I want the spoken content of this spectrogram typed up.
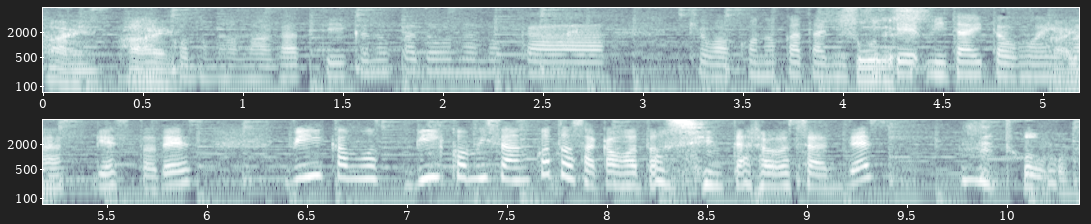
はい、ね。はい、このまま上がっていくのかどうなのか今日はこの方に聞いてみたいと思います、はい、ゲストです。B コモ B コミさんこと坂本慎太郎さんですどうもビ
